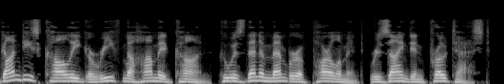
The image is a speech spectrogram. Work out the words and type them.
Gandhi's colleague Arif Muhammad Khan, who was then a Member of Parliament, resigned in protest.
